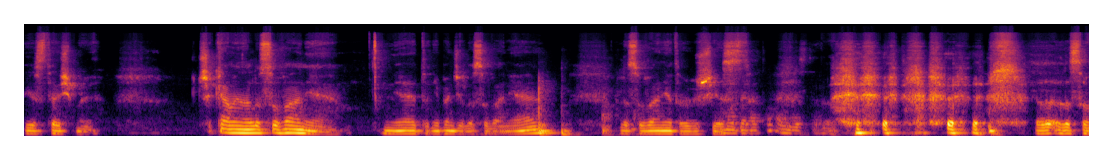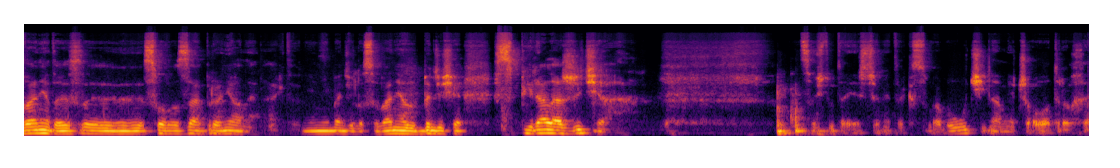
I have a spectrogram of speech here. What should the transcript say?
jesteśmy. Czekamy na losowanie. Nie, to nie będzie losowanie. Losowanie to już jest. Losowanie to jest e, słowo zabronione. Tak? To nie, nie będzie losowania, odbędzie się spirala życia. Coś tutaj jeszcze mnie tak słabo ucina mnie czoło trochę.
